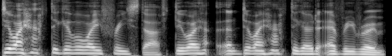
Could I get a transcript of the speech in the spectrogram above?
Do I have to give away free stuff? Do I ha- uh, do I have to go to every room?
